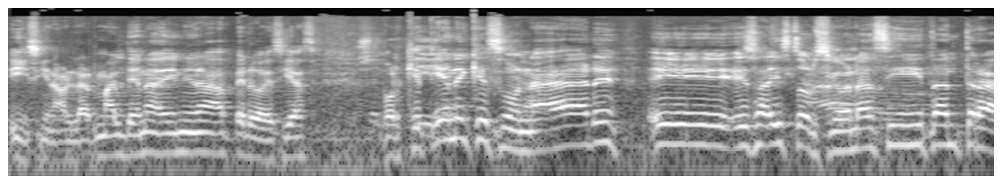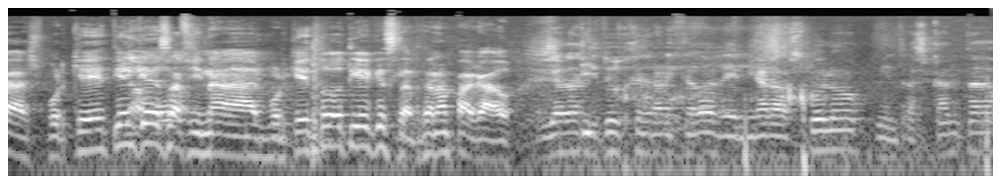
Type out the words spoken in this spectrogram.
y sin hablar mal de nadie ni nada, pero decías, ¿por qué tiene que sonar eh, esa distorsión así tan trash? ¿Por qué tiene que desafinar? ¿Por qué todo tiene que estar tan apagado? Y la actitud generalizada de mirar al suelo mientras cantas,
